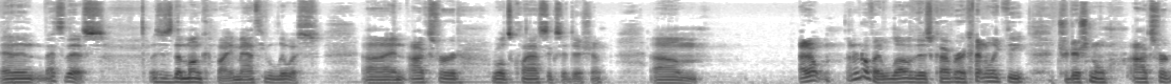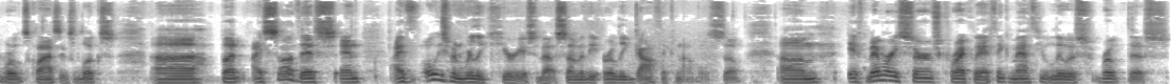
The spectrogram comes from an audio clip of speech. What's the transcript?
and that's this. This is The Monk by Matthew Lewis, an Oxford World's Classics edition. Um, I don't I don't know if I love this cover. I kind of like the traditional Oxford World's Classics looks. Uh, but I saw this, and I've always been really curious about some of the early Gothic novels. So um, if memory serves correctly, I think Matthew Lewis wrote this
